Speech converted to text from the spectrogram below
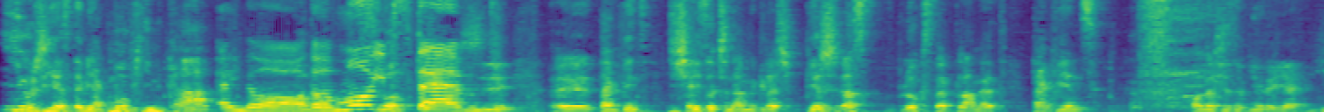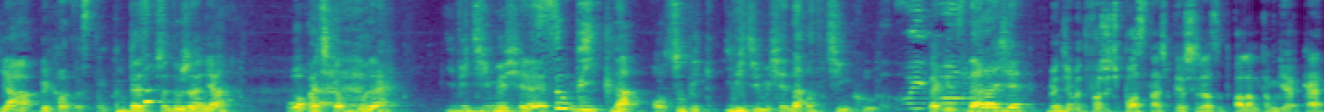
I już jestem jak muffinka. Ej no, Mam to mój wstęp! E, tak więc dzisiaj zaczynamy grać pierwszy raz w Blockstar Planet. Tak więc ona się ze mnie ryje. Ja wychodzę stąd. Bez przedłużania. Łapeczka w górę. I widzimy się. Subik. Na, o, subik. I widzimy się na odcinku. Tak więc na razie. Będziemy tworzyć postać. Pierwszy raz odpalam tą gierkę.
